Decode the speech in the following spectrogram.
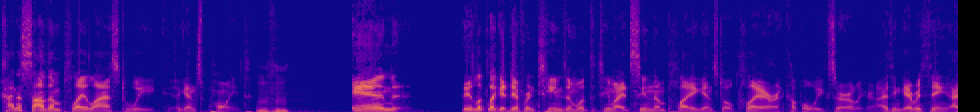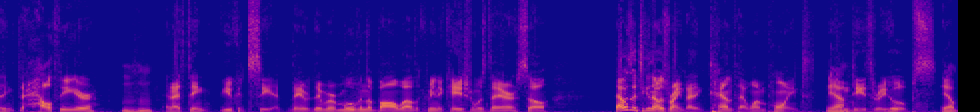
kind of saw them play last week against Point, mm-hmm. and they looked like a different team than what the team I had seen them play against Eau Claire a couple weeks earlier. I think everything. I think they're healthier, mm-hmm. and I think you could see it. They they were moving the ball well. The communication was there. So that was a team that was ranked, I think, tenth at one point Yeah. in D three hoops Yep.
